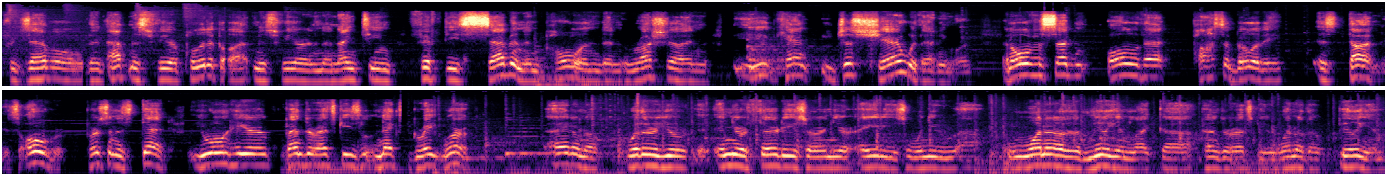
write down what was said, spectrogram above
For example, the atmosphere, political atmosphere in the 1957 in Poland and Russia, and you can't just share with anyone. And all of a sudden, all of that possibility is done. It's over person is dead. You won't hear Penderecki's next great work. I don't know whether you're in your 30s or in your 80s. When you uh, one of the million like uh, Penderecki, one of the billion,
